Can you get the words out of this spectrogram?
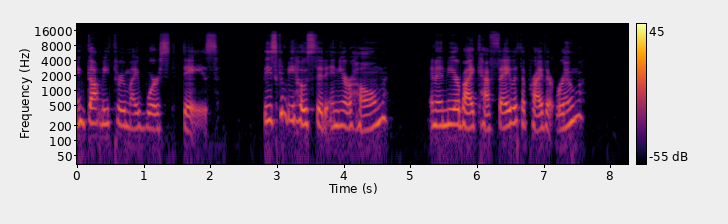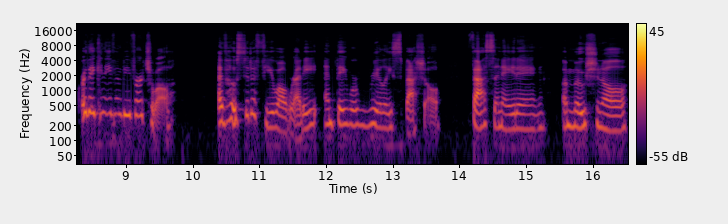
and got me through my worst days. These can be hosted in your home, in a nearby cafe with a private room, or they can even be virtual. I've hosted a few already, and they were really special, fascinating, emotional,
